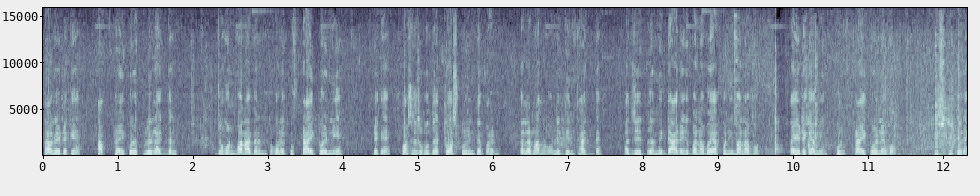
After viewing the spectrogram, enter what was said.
তাহলে এটাকে হাফ ফ্রাই করে তুলে রাখবেন। যখন বানাবেন, তখন একটু ফ্রাই করে নিয়ে এটাকে সসের মধ্যে টস করে নিতে পারেন। তাহলে আপনার অনেক দিন থাকবে। আর যেহেতু আমি ডাইরেক্ট বানাবো, এখনই বানাবো, তাই এটাকে আমি ফুল ফ্রাই করে নেব ক্রিস্পি করে।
